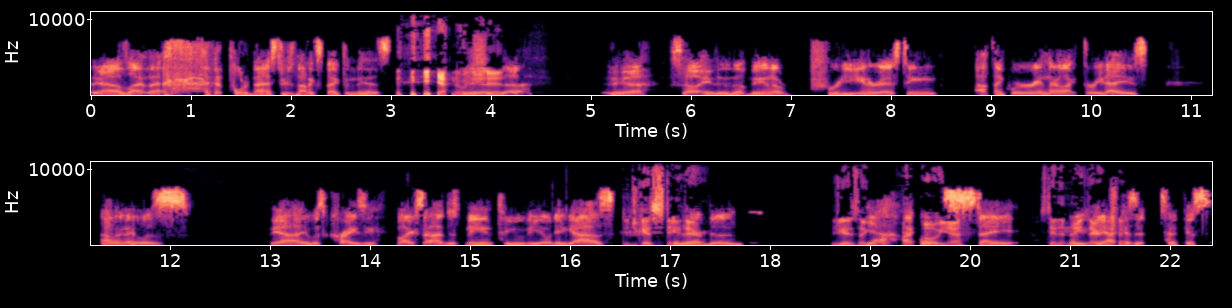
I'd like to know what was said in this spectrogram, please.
yeah, I was like, that, poor bastard's not expecting this. yeah. No and, shit. Uh, yeah. So it ended up being a pretty interesting, I think we were in there like three days. I mean, it was, yeah, it was crazy. Like I said, I just me and two EOD guys Did you guys stay there? doing, Did you guys like yeah, like oh, yeah? stay, stay the night we, there? yeah, because it took us,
